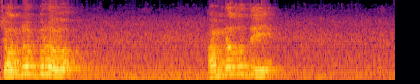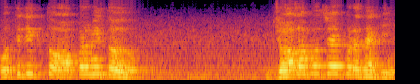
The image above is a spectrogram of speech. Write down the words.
চন্দ্রগ্রহ আমরা যদি অতিরিক্ত অপরিমিত জল অপচয় করে থাকি,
